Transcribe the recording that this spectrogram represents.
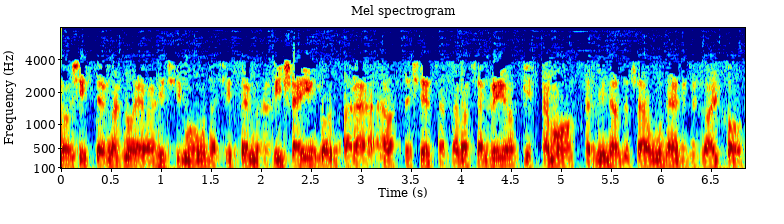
dos cisternas nuevas, hicimos una cisterna Villa Incor para abastecer Santa Rosa del Río y estamos terminando ya una en el balcón,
